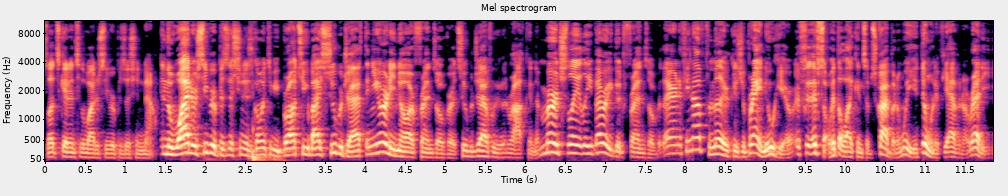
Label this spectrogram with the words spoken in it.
So, let's get into the wide receiver position now. And the wide receiver position is going to be brought to you by Superdraft. And you already know our friends over at Superdraft. We've been rocking the merch lately. Very good friends over there. And if you're not familiar because you're brand new here, if, if so, hit the like and subscribe button. What are you doing if you haven't already?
